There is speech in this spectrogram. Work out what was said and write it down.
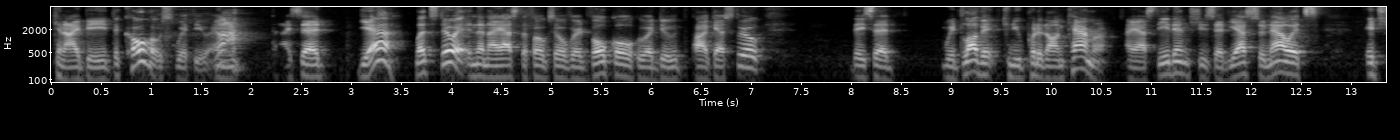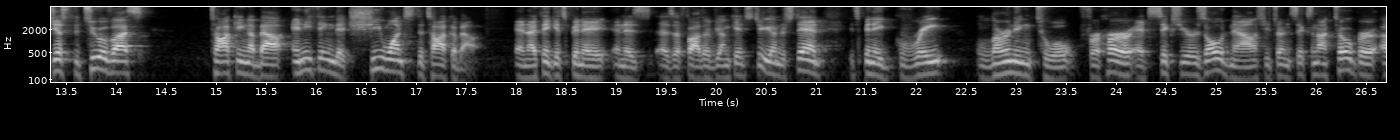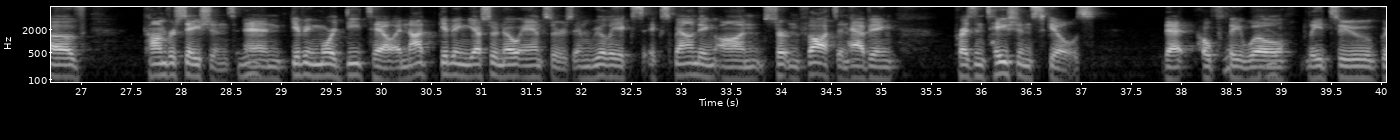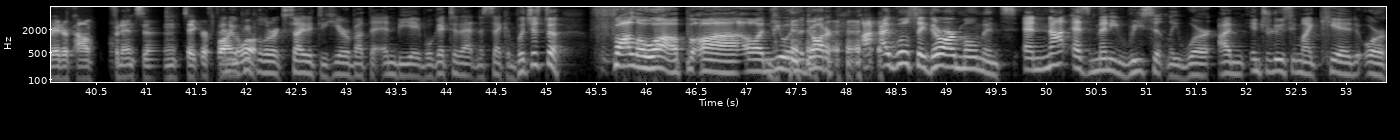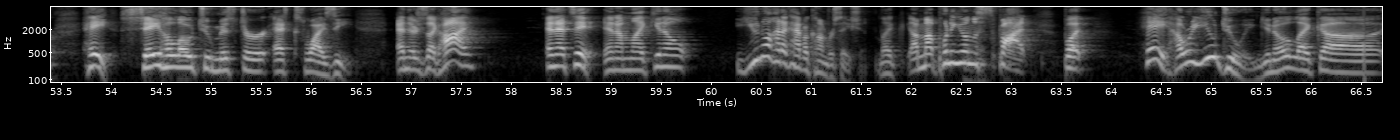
Can I be the co host with you? And ah. I said, Yeah, let's do it. And then I asked the folks over at Vocal who I do the podcast through, they said, We'd love it. Can you put it on camera? I asked Eden. She said yes. So now it's it's just the two of us talking about anything that she wants to talk about. And I think it's been a and as as a father of young kids too, you understand it's been a great learning tool for her at six years old now. She turned six in October of conversations and giving more detail and not giving yes or no answers and really ex- expounding on certain thoughts and having presentation skills that hopefully will lead to greater confidence and take her far I know people are excited to hear about the NBA. We'll get to that in a second. But just to follow up uh, on you and the daughter, I, I will say there are moments, and not as many recently, where I'm introducing my kid or, hey, say hello to Mr. XYZ. And they're just like, hi. And that's it. And I'm like, you know, you know how to have a conversation. Like, I'm not putting you on the spot, but hey, how are you doing? You know, like uh,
